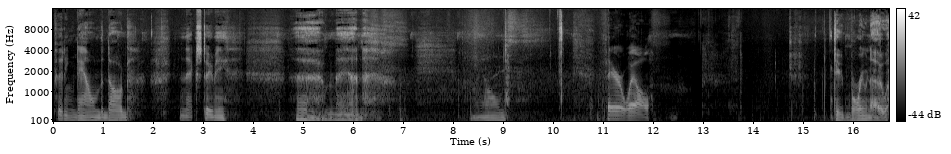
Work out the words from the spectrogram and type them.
putting down the dog next to me. Oh man old farewell to Bruno.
